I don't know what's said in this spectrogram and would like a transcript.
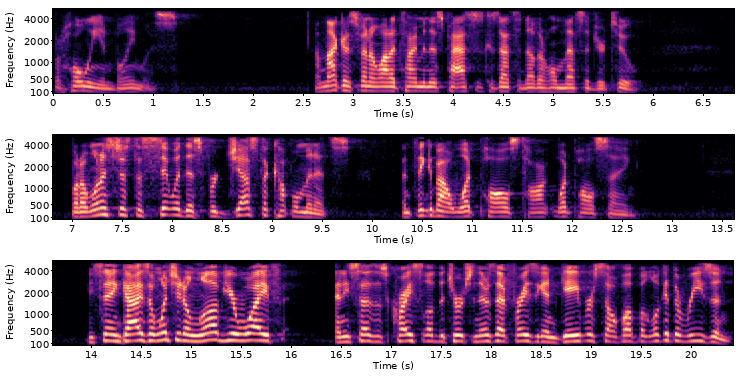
but holy and blameless. I'm not going to spend a lot of time in this passage because that's another whole message or two. But I want us just to sit with this for just a couple minutes and think about what Paul's talk, what Paul's saying. He's saying, guys, I want you to love your wife. And he says, as Christ loved the church, and there's that phrase again, gave herself up. But look at the reason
